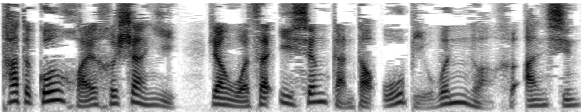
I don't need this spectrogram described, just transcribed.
他的关怀和善意让我在异乡感到无比温暖和安心。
